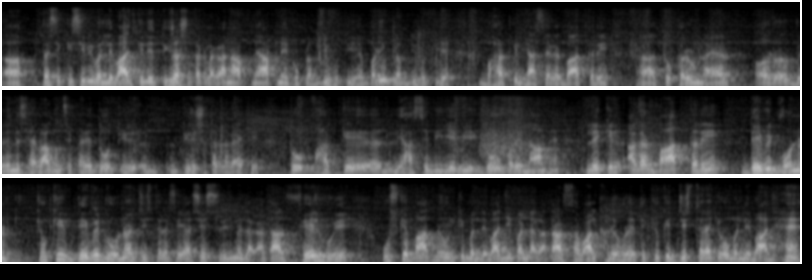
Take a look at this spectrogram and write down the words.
वैसे किसी भी बल्लेबाज के लिए तेरह शतक लगाना अपने आप में एक उपलब्धि होती है, बड़ी उपलब्धि होती है। भारत के लिहाज से अगर बात करें तो करुण नायर और वीरेंद्र सहवाग उनसे पहले दो तेरह शतक लगाए थे। तो भारत के लिहाज से भी ये भी दो बड़े नाम हैं। लेकिन अगर बात करें डेविड वॉर्नर की, क्योंकि डेविड वॉर्नर जिस तरह से ऐसे सीरीज़ में लगातार फेल हुए, उसके बाद में उनकी बल्लेबाजी पर लगातार सवाल खड़े हो रहे थे, क्योंकि जिस तरह के वो बल्लेबाज हैं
